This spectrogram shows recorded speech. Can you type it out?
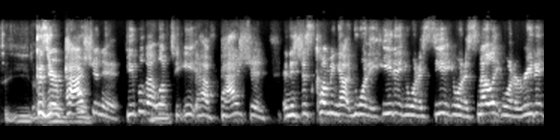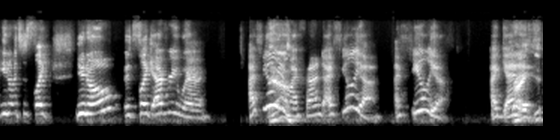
to eat. Because you're love, uh, passionate. People that love to eat have passion and it's just coming out. You want to eat it, you want to see it, you want to smell it, you want to read it. You know, it's just like, you know, it's like everywhere. I feel Yeah. you, my friend. I feel you. I feel you. I get right? it.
